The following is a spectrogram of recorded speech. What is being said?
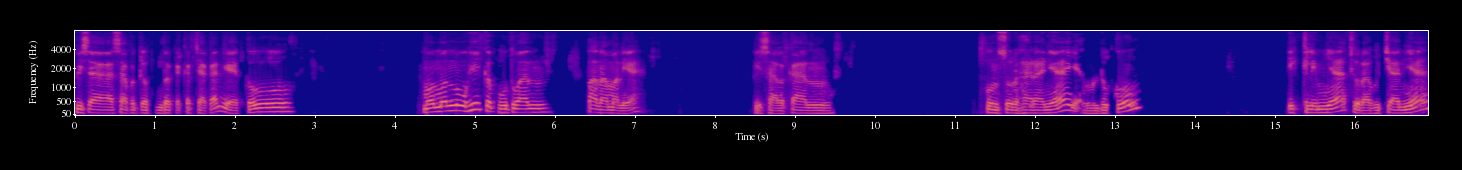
bisa sahabat kebun berkah kerjakan yaitu memenuhi kebutuhan tanaman ya. Misalkan unsur haranya yang mendukung, iklimnya, curah hujannya,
